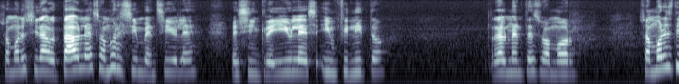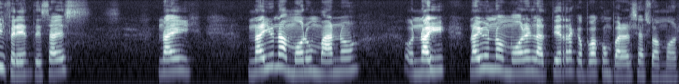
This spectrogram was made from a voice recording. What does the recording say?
Su amor es inagotable, su amor es invencible, es increíble, es infinito. Realmente su amor, su amor es diferente, ¿sabes? No hay, no hay un amor humano o no hay, no hay un amor en la tierra que pueda compararse a su amor.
